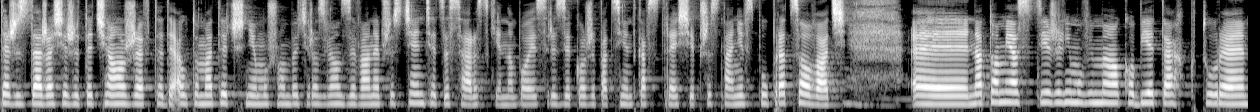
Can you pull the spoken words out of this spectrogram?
Też zdarza się, że te ciąże wtedy automatycznie muszą być rozwiązywane przez cięcie cesarskie, no bo jest ryzyko, że pacjentka w stresie się przestanie współpracować. E, natomiast jeżeli mówimy o kobietach, które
